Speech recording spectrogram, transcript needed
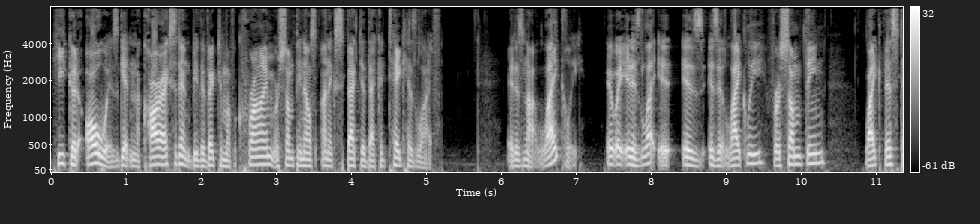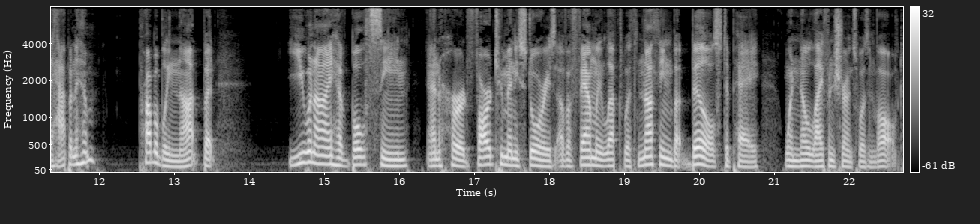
he could always get in a car accident, be the victim of a crime, or something else unexpected that could take his life. It is not likely. It, it is li- it is is it likely for something like this to happen to him? Probably not, but you and I have both seen and heard far too many stories of a family left with nothing but bills to pay when no life insurance was involved.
